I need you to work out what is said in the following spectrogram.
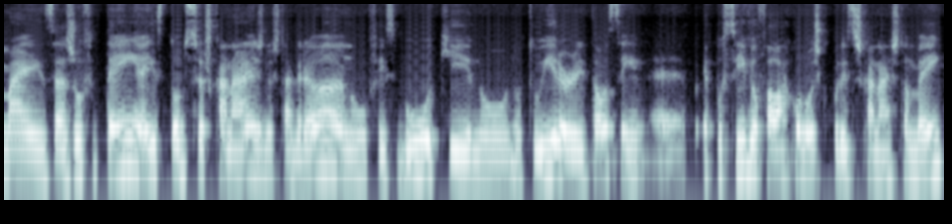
mas a JUF tem aí todos os seus canais no Instagram, no Facebook, no, no Twitter, então assim, é, é, possível falar conosco por esses canais também,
